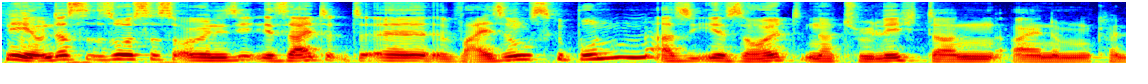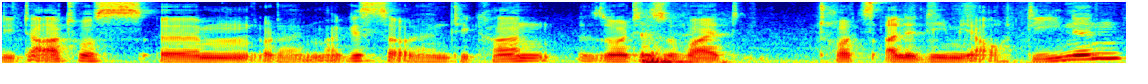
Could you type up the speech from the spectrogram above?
Nee, und das, so ist das organisiert. Ihr seid äh, weisungsgebunden. Also ihr sollt natürlich dann einem Kandidatus ähm, oder einem Magister oder einem Dekan, sollte soweit trotz alledem ja auch dienen.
